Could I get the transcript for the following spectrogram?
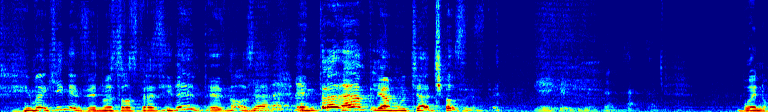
imagínense nuestros presidentes, ¿no? O sea, entrada amplia, muchachos. este. Bueno,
